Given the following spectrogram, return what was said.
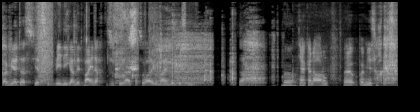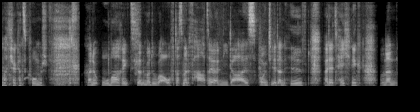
bei mir hat das jetzt weniger mit Weihnachten zu tun, einfach so allgemein so ein bisschen Ja. ja, keine Ahnung. Bei mir ist auch manchmal ganz komisch. Meine Oma regt sich dann immer darüber auf, dass mein Vater ja nie da ist und ihr dann hilft bei der Technik. Und dann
